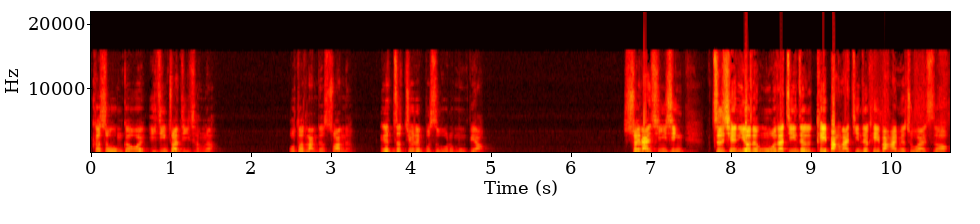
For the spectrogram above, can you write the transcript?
可是我问各位，已经赚几成了？我都懒得算了，因为这绝对不是我的目标。虽然星星之前也有人问我在今这个 K 棒来，今这 K 棒还没有出来的时候。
